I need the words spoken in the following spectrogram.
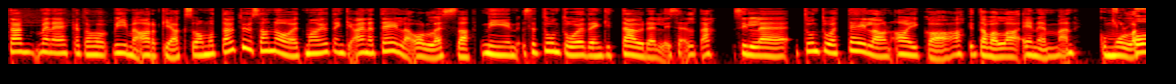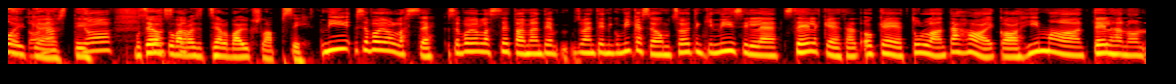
Tämä menee ehkä tuohon viime arkijaksoon, mutta täytyy sanoa, että mä oon jotenkin aina teillä ollessa, niin se tuntuu jotenkin täydelliseltä. Sille tuntuu, että teillä on aikaa tavallaan enemmän kuin mulla Oikeesti. kotona. Joo, Mutta se johtuu koska- varmaan, että siellä on vain yksi lapsi. Niin, se voi olla se. Se voi olla se, tai mä en tiedä, mä en tiedä niin mikä se on, mutta se on jotenkin niin silleen selkeää, että okei, että tullaan tähän aikaan himaan. Teillähän on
